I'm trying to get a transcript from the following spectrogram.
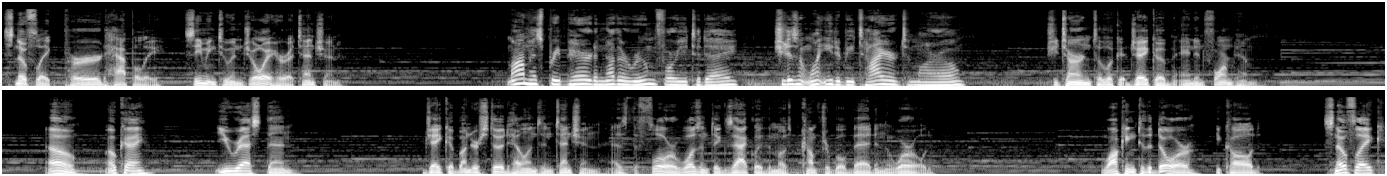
Snowflake purred happily, seeming to enjoy her attention. Mom has prepared another room for you today. She doesn't want you to be tired tomorrow. She turned to look at Jacob and informed him. Oh, okay. You rest then. Jacob understood Helen's intention, as the floor wasn't exactly the most comfortable bed in the world. Walking to the door, he called, Snowflake!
